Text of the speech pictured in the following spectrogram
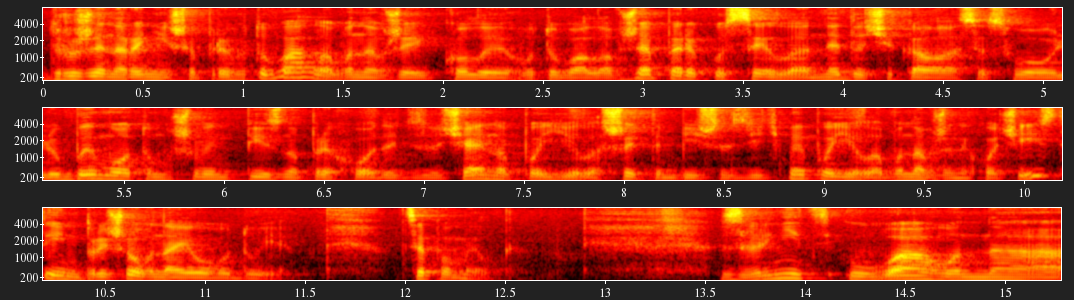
Дружина раніше приготувала, вона вже коли готувала, вже перекусила, не дочекалася свого любимого, тому що він пізно приходить, звичайно, поїла, ще тим більше з дітьми поїла, вона вже не хоче їсти, він прийшов, вона його годує. Це помилка. Зверніть увагу на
